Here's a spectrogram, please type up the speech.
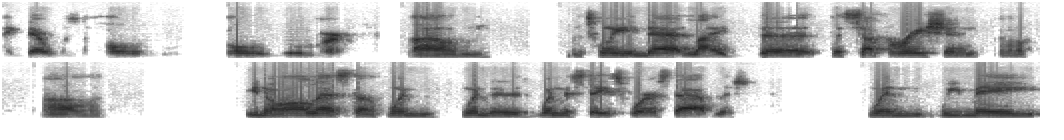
like there was a whole whole war um, between that like the the separation of uh, you know all that stuff when when the when the states were established when we made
